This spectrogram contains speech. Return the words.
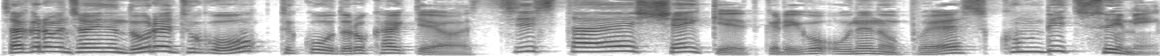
자, 그러면 저희는 노래 두 곡 듣고 오도록 할게요. 시스타의 Shake It 그리고 온앤오프의 스쿰빗 swimming.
